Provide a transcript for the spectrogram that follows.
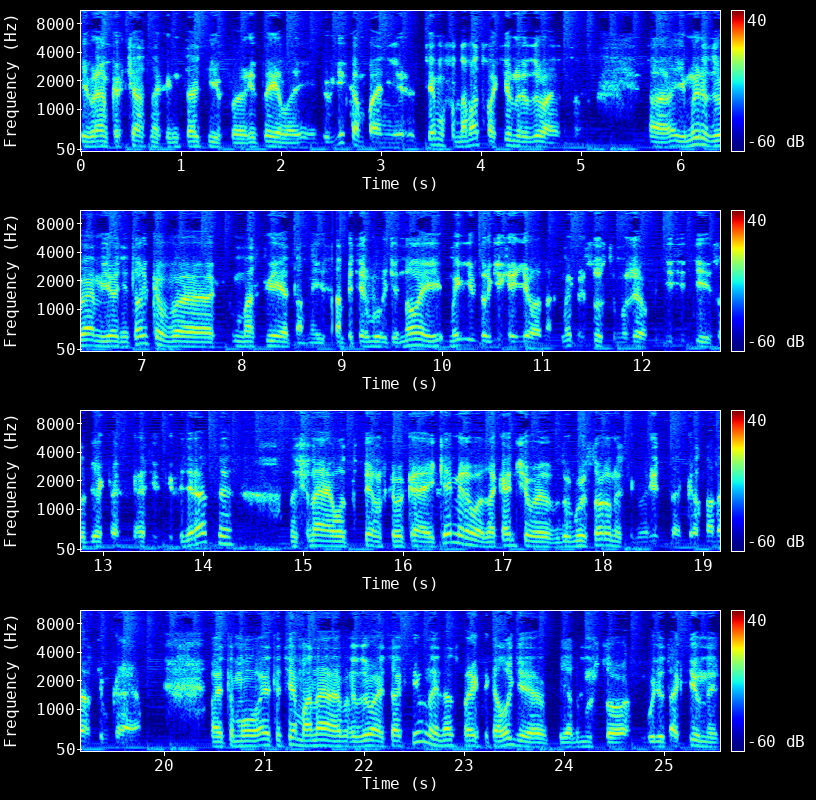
и в рамках частных инициатив э, ритейла и других компаний тема фандоматов активно развивается. Э, и мы развиваем ее не только в э, Москве там, и Санкт-Петербурге, но и мы и в других регионах. Мы присутствуем уже в 10 субъектах Российской Федерации – начиная от Пермского края и Кемерово, заканчивая в другую сторону, если говорить, Краснодарским краем. Поэтому эта тема, она развивается активно, и наш проект «Экология», я думаю, что будет активной,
